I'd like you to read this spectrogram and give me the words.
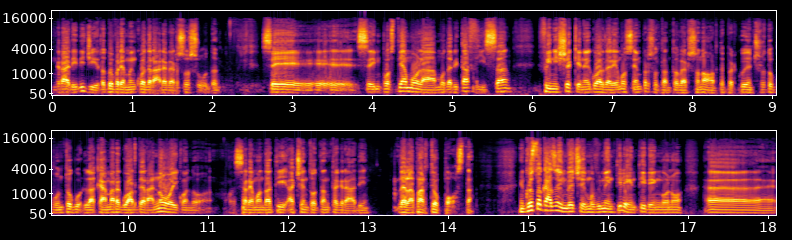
gradi di giro dovremo inquadrare verso sud. Se, se, impostiamo la modalità fissa, finisce che noi guarderemo sempre soltanto verso nord, per cui a un certo punto la camera guarderà noi quando saremo andati a 180 gradi dalla parte opposta. In questo caso invece i movimenti lenti vengono eh,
